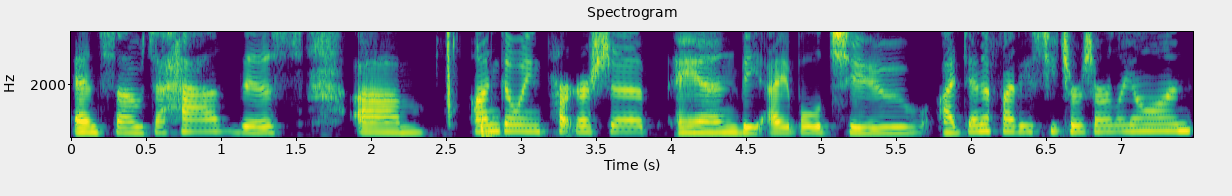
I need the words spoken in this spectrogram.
And so to have this um, ongoing partnership and be able to identify these teachers early on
